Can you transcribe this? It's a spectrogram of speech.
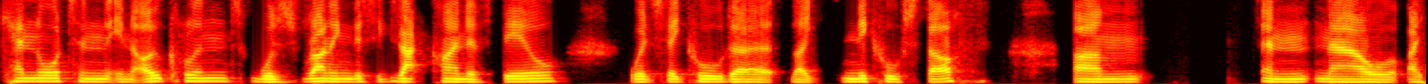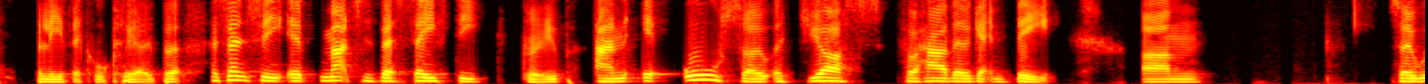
Ken Norton in Oakland was running this exact kind of deal, which they called uh, like nickel stuff. Um, and now I believe they're called Clio. But essentially, it matches their safety group, and it also adjusts for how they're getting beat. Um, so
